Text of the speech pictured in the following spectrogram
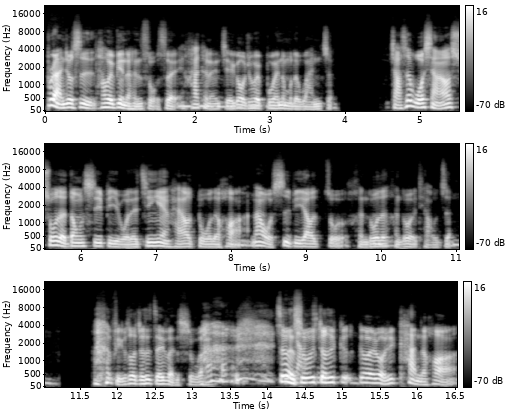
不然就是它会变得很琐碎，它可能结构就会不会那么的完整。假设我想要说的东西比我的经验还要多的话，嗯、那我势必要做很多的、嗯、很多的调整。嗯、比如说，就是这本书啊，啊这本书就是各各位如果去看的话，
